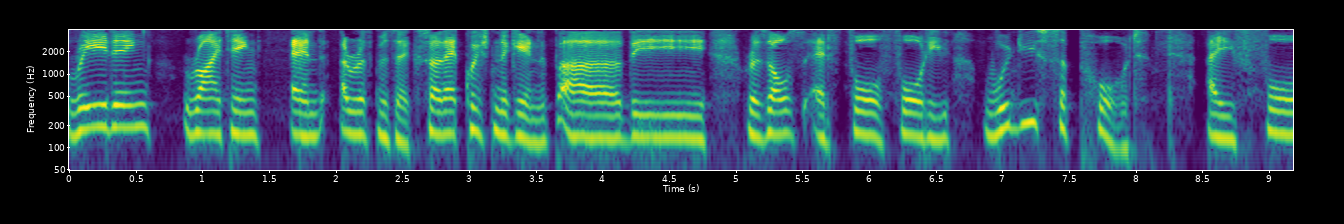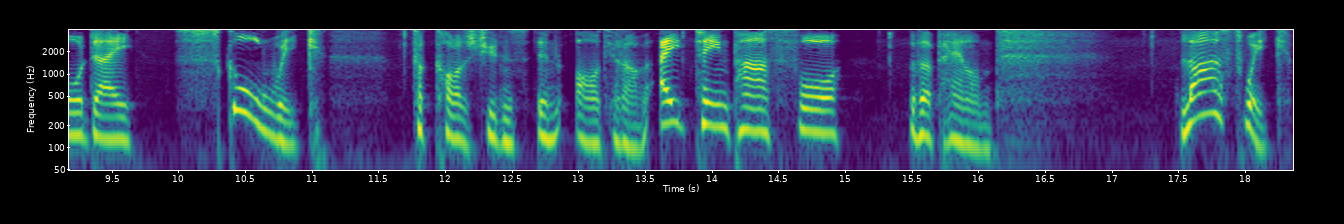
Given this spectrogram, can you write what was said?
reading, writing, and arithmetic. So that question again, uh, the results at 4.40. Would you support a four-day school week for college students in Aotearoa? 18 past four, the panel. Last week,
